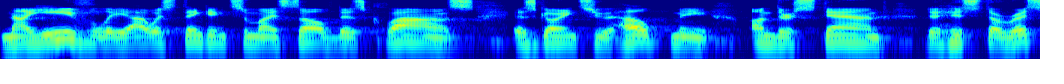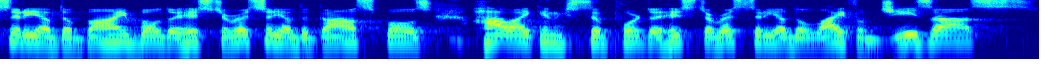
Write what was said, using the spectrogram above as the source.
naively, I was thinking to myself, this class is going to help me understand the historicity of the Bible, the historicity of the Gospels, how I can support the historicity of the life of Jesus.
